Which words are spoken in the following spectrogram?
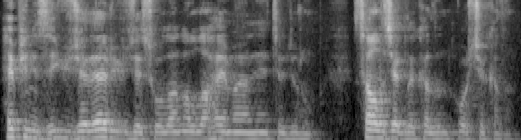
Hepinizi yüceler yücesi olan Allah'a emanet ediyorum. Sağlıcakla kalın, hoşça kalın.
